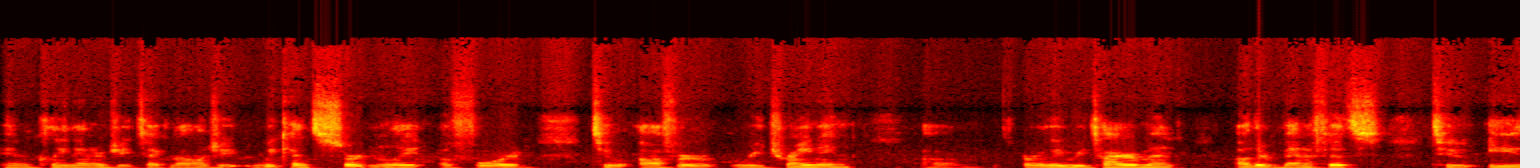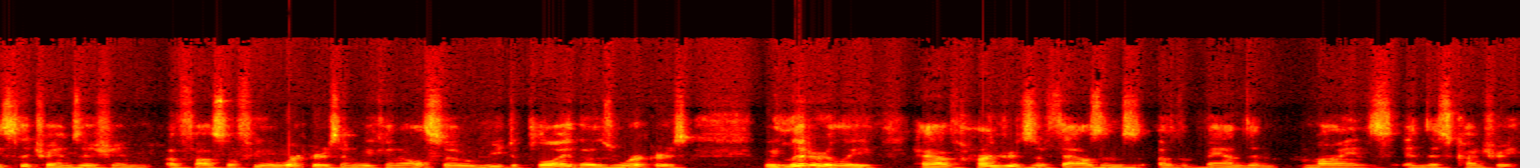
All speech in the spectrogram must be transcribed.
in clean energy technology. We can certainly afford to offer retraining, um, early retirement, other benefits to ease the transition of fossil fuel workers. And we can also redeploy those workers. We literally have hundreds of thousands of abandoned mines in this country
